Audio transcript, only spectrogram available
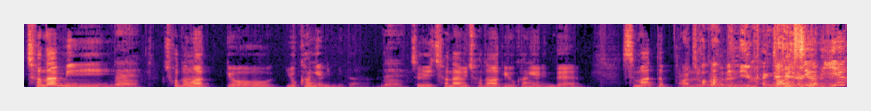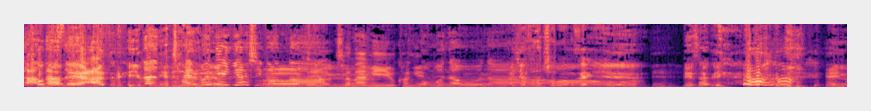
처남이 네. 초등학교 6학년입니다. 네. 저희 처남이 초등학교 6학년인데 스마트폰을 아, 처남이 들고 다니는- 6학년. 저 지금 이해가 안 처남의 갔어요. 아들의 난 6학년. 잘못 얘기하신 건가? 네, 처남이 6학년이에요. 어머나 어머나. 아, 제 사촌 동생이 네. 네 살이에요. 네.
